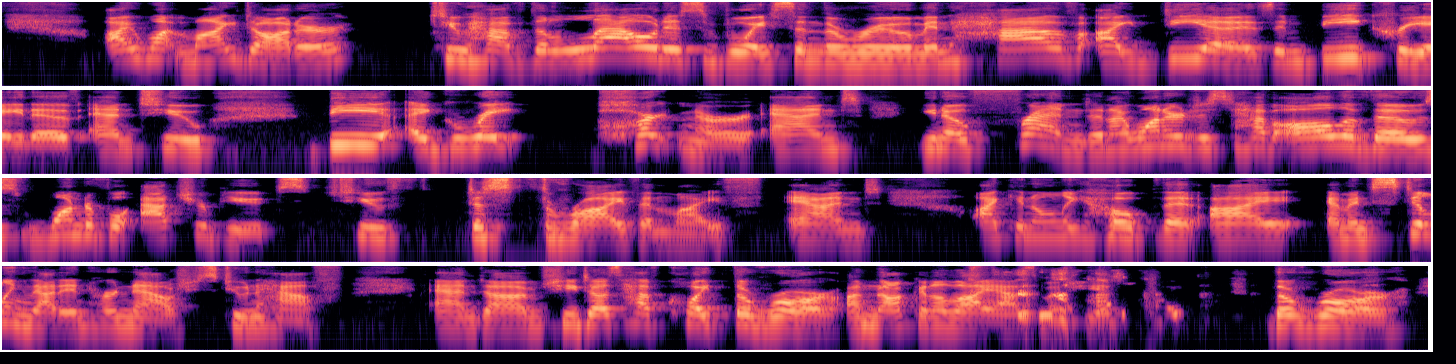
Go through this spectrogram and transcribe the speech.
I want my daughter to have the loudest voice in the room and have ideas and be creative and to be a great partner and you know friend. And i want her just to have all of those wonderful attributes to th- just thrive in life. And I can only hope that I am instilling that in her now. She's two and a half. And um, she does have quite the roar. I'm not going to lie, Asma. She has quite the roar.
